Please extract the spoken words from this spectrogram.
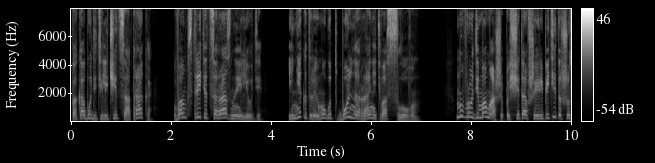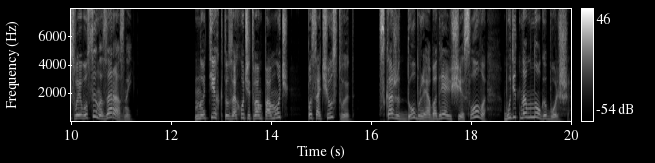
Пока будете лечиться от рака, вам встретятся разные люди, и некоторые могут больно ранить вас словом. Ну, вроде мамаши, посчитавшей репетиторшу своего сына заразной. Но тех, кто захочет вам помочь, посочувствует, скажет доброе, ободряющее слово, будет намного больше.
